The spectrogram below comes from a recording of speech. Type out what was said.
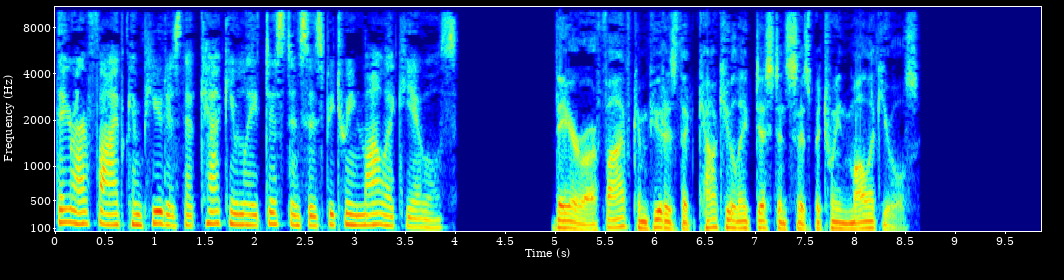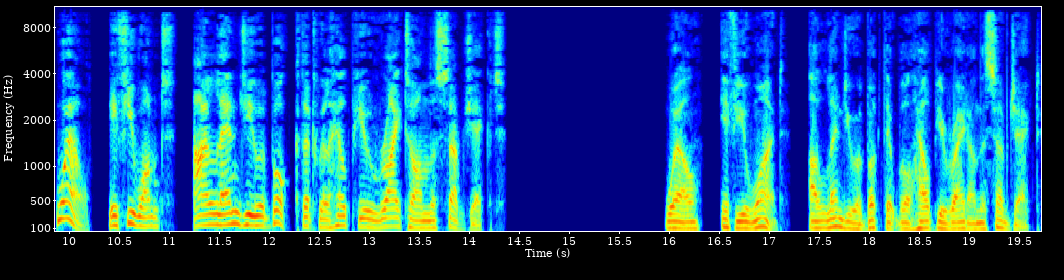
There are five computers that calculate distances between molecules. There are five computers that calculate distances between molecules. Well, if you want, I'll lend you a book that will help you write on the subject. Well, if you want, I'll lend you a book that will help you write on the subject.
